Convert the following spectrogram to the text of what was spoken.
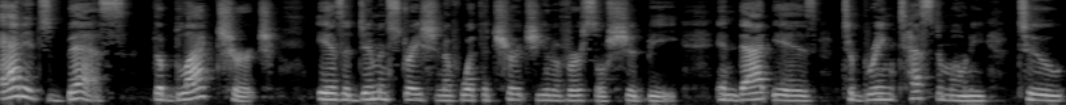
at its best, the Black church is a demonstration of what the church universal should be, and that is to bring testimony to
